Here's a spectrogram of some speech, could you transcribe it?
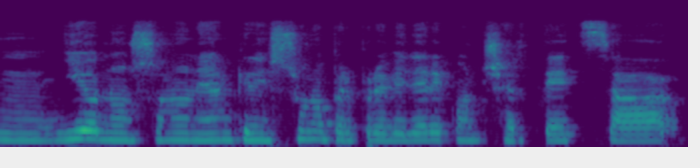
Mm, io non sono neanche nessuno per prevedere con certezza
